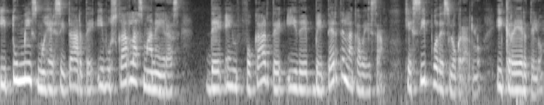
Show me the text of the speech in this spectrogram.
y tú mismo ejercitarte y buscar las maneras de enfocarte y de meterte en la cabeza que sí puedes lograrlo y creértelo.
